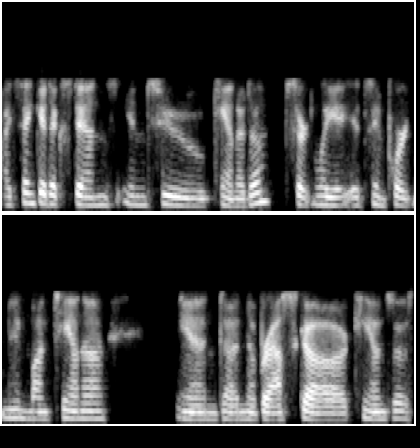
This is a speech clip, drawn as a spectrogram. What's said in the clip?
I think it extends into Canada. Certainly, it's important in Montana and uh, Nebraska, Kansas,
